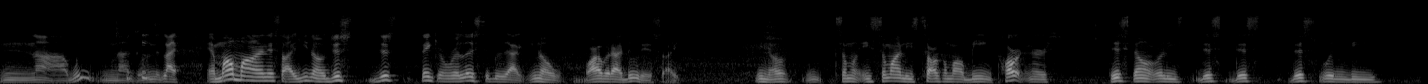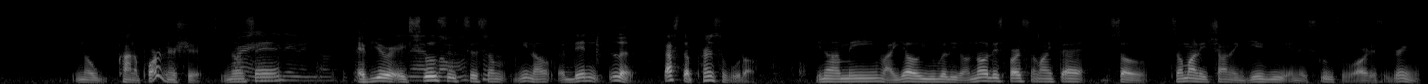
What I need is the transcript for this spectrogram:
nah, we not doing it. Like in my mind, it's like you know, just just thinking realistically, like you know, why would I do this? Like, you know, somebody somebody's talking about being partners. This don't really this this this wouldn't be no kind of partnership. You know what I'm saying? you didn't even know the if you're exclusive to some, you know, didn't look. That's the principle, though. You know what I mean? Like, yo, you really don't know this person like that, so somebody's trying to give you an exclusive artist agreement.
